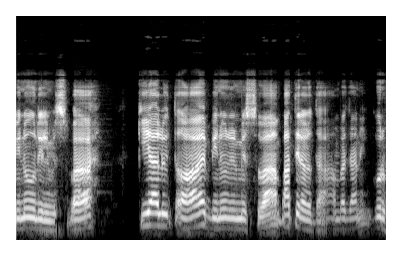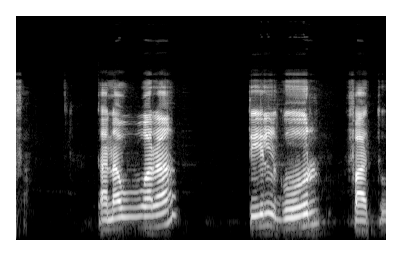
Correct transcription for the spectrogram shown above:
বিনুরিল মিসবাহ? কি আলোকিত হয়? বিনুরিল মিসবাহ বাতির আলো দ্বারা আমরা জানি গুরফা। তানাওয়ারা তিল গুর fatu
